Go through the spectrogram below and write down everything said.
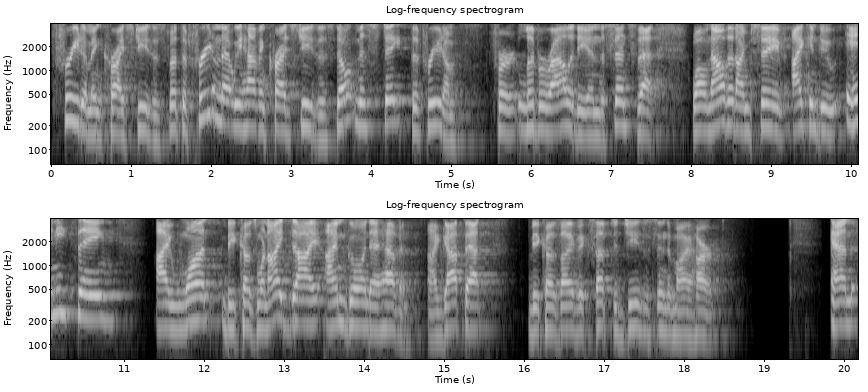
freedom in Christ Jesus, but the freedom that we have in Christ Jesus, don't mistake the freedom for liberality in the sense that, well, now that I'm saved, I can do anything I want because when I die, I'm going to heaven. I got that because I've accepted Jesus into my heart. And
